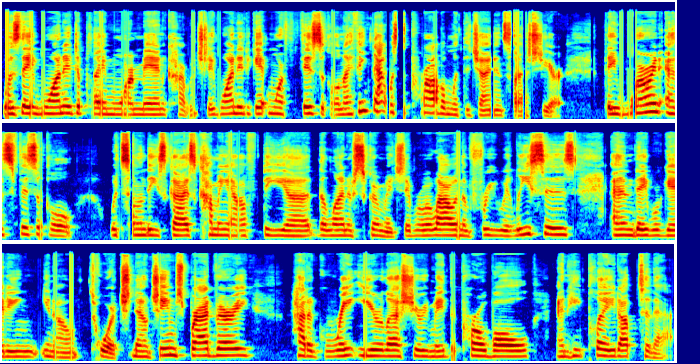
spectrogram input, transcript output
was they wanted to play more man coverage. They wanted to get more physical. And I think that was the problem with the Giants last year. They weren't as physical with some of these guys coming off the uh, the line of scrimmage. They were allowing them free releases, and they were getting you know torched. Now James bradberry had a great year last year. He made the Pro Bowl, and he played up to that.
